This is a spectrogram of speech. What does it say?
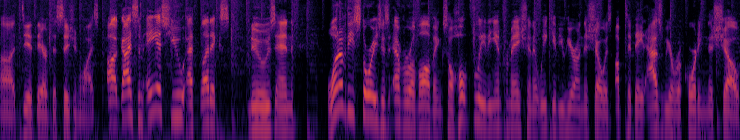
uh, did there decision wise. Uh, guys, some ASU athletics news. And one of these stories is ever evolving, so hopefully the information that we give you here on this show is up to date as we are recording this show.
